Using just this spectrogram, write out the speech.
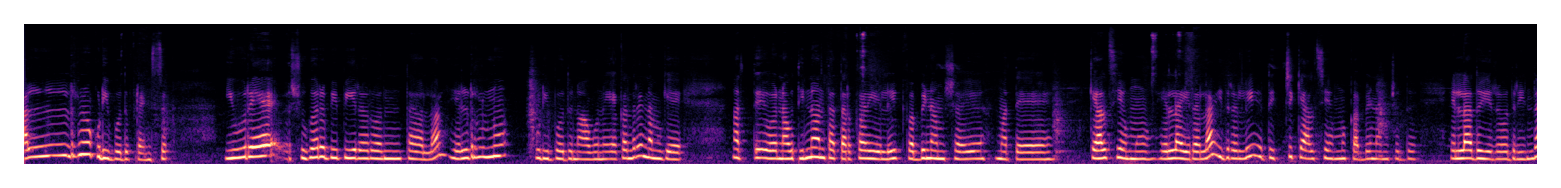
ಎಲ್ಲರೂ ಕುಡಿಬೋದು ಫ್ರೆಂಡ್ಸ್ ಇವರೇ ಶುಗರ್ ಬಿ ಪಿ ಇರೋರು ಅಂತ ಅಲ್ಲ ಎಲ್ರೂ ಕುಡಿಬೋದು ನಾವು ಯಾಕಂದರೆ ನಮಗೆ ಮತ್ತು ನಾವು ತಿನ್ನೋವಂಥ ತರಕಾರಿಯಲ್ಲಿ ಕಬ್ಬಿಣಾಂಶ, ಮತ್ತು ಕ್ಯಾಲ್ಸಿಯಮ್ಮು ಎಲ್ಲ ಇರಲ್ಲ. ಇದರಲ್ಲಿ ರಿಚ್ ಕ್ಯಾಲ್ಸಿಯಮ್ಮು ಕಬ್ಬಿಣಾಂಶದ್ದು ಎಲ್ಲದು ಇರೋದರಿಂದ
